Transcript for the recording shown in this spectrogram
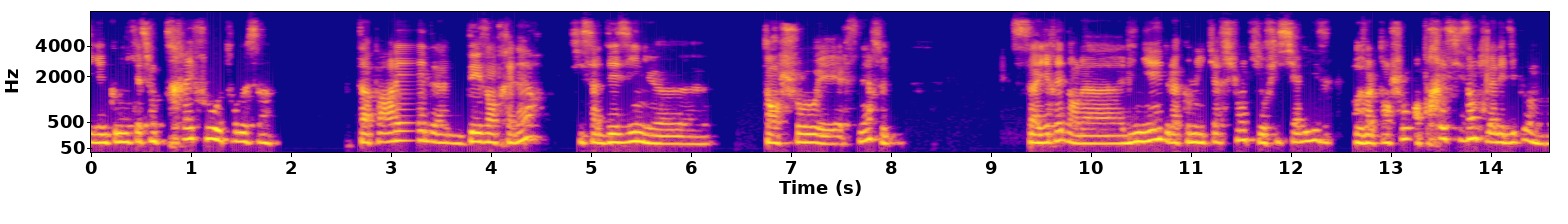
il y a une communication très floue autour de ça. Tu as parlé des entraîneurs, si ça désigne euh, Tancho et Elsner, ça irait dans la lignée de la communication qui officialise Oswald Tancho en précisant qu'il a les diplômes.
